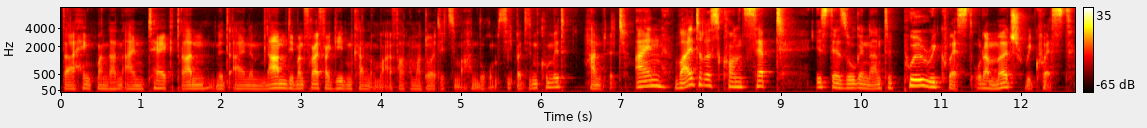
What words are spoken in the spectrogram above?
da hängt man dann einen Tag dran mit einem Namen, den man frei vergeben kann, um einfach nochmal deutlich zu machen, worum es sich bei diesem Commit handelt. Ein weiteres Konzept ist der sogenannte Pull Request oder Merge Request.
